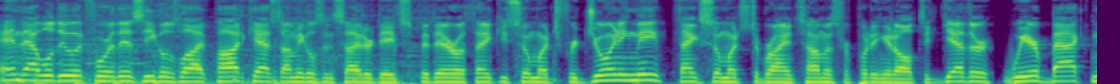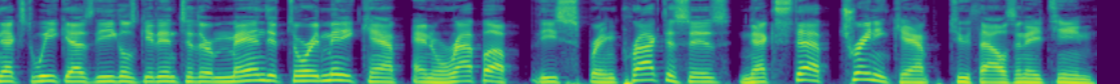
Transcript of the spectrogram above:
And that will do it for this Eagles Live podcast. I'm Eagles Insider Dave Spadaro. Thank you so much for joining me. Thanks so much to Brian Thomas for putting it all together. We're back next week as the Eagles get into their mandatory minicamp and wrap up these spring practices. Next step, training camp 2018.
